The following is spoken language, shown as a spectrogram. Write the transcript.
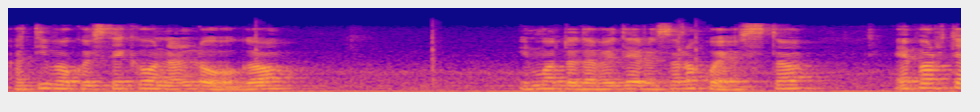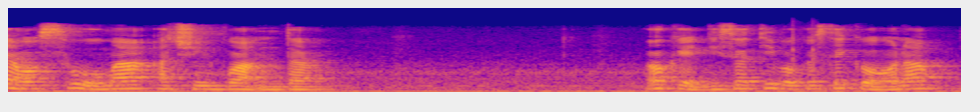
Attivo questa icona logo in modo da vedere solo questo e portiamo sfuma a 50 ok disattivo questa icona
